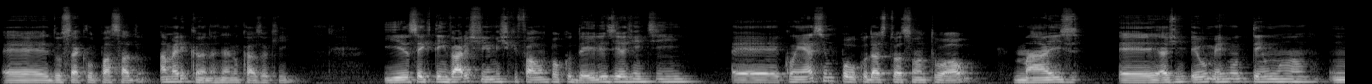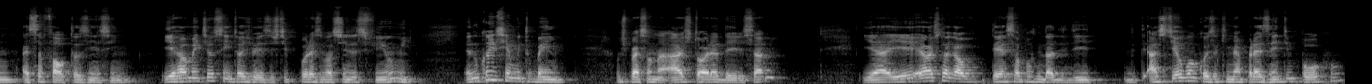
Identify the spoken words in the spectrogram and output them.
É, do século passado, americanas, né, no caso aqui. E eu sei que tem vários filmes que falam um pouco deles e a gente é, conhece um pouco da situação atual, mas é, a gen- eu mesmo tenho uma, um- essa faltazinha, assim. E realmente eu sinto às vezes, tipo, por exemplo, assistindo esse filme, eu não conhecia muito bem os personagens, a história deles, sabe? E aí eu acho legal ter essa oportunidade de, de assistir alguma coisa que me apresente um pouco,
